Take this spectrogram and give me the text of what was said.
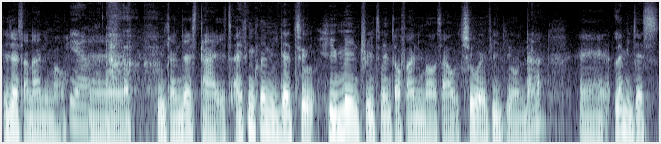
it's just an animal. Yeah. And we can just tie it. I think when we get to humane treatment of animals, I will show a video on that. Uh, let me just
